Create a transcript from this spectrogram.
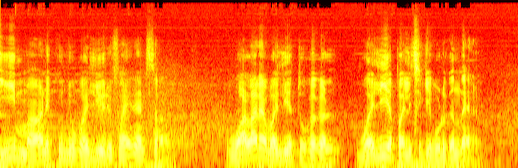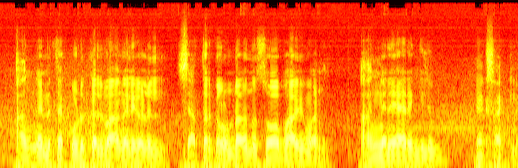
ഈ മാണിക്കുഞ്ഞ് വലിയൊരു ഫൈനാൻസറാണ്. വളരെ വലിയ തുകകൾ വലിയ പലിശയ്ക്ക് കൊടുക്കുന്നയാൾ അങ്ങനത്തെ കൊടുക്കൽ വാങ്ങലുകളിൽ ശത്രുക്കൾ ഉണ്ടാകുന്ന സ്വാഭാവികമാണ്. അങ്ങനെ ആരെങ്കിലും? എക്സാക്ട്ലി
